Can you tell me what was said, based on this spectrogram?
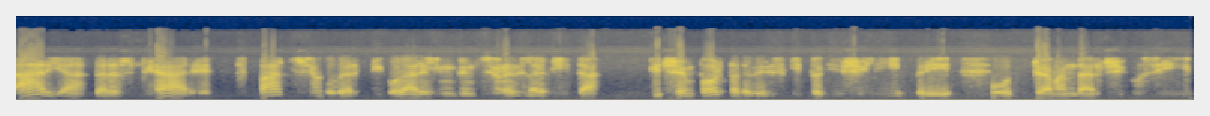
aria da respirare, spazio dove articolare l'invenzione della vita. Che ci importa di aver scritto dieci libri o tramandarci così?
